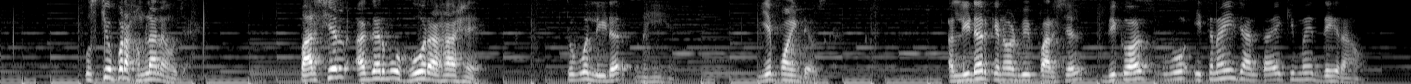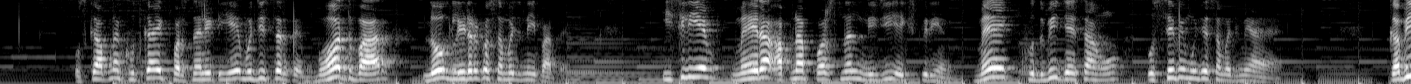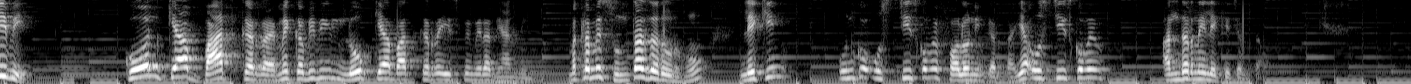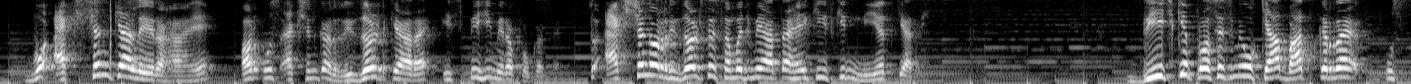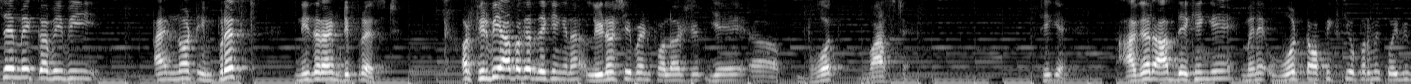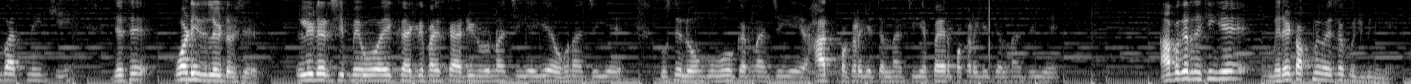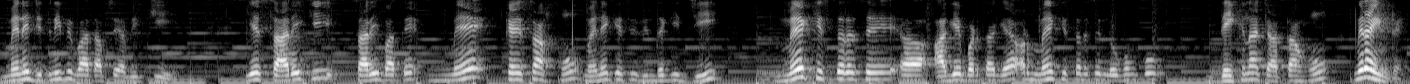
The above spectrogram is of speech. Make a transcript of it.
उसके ऊपर हमला ना हो जाए। पार्शियल अगर वो हो रहा है तो वो लीडर नहीं है। ये पॉइंट है उसका। A leader can not be partial because वो इतना ही जानता है कि मैं दे रहा हूँ। उसका अपना खुद का एक पर्सनैलिटी है, वो जिस तरह से, बहुत बार लोग लीडर को समझ नहीं पाते। इसलिए मेरा अपना पर्सनल निजी एक्सपीरियंस मैं खुद भी जैसा हूँ, उससे भी मुझे समझ में आया है। कभी भी कौन क्या बात कर रहा है, मैं कभी भी लोग क्या बात कर रहे हैं, इस पर मेरा ध्यान नहीं मतलब मैं सुनता ज़रूर हूँ, लेकिन उनको उस चीज़ को मैं फॉलो नहीं करता, या उस चीज़ को मैं अंदर नहीं लेके चलता हूँ। वो एक्शन क्या ले रहा है और उस एक्शन का रिज़ल्ट क्या आ रहा है, इस पे ही मेरा फोकस है। तो एक्शन और रिज़ल्ट से समझ में आता है कि इसकी नीयत क्या थी। बीच के प्रोसेस में वो क्या बात कर रहा है, उससे मैं कभी भी I am not impressed neither I am depressed और फिर भी आप अगर देखेंगे ना लीडरशिप एंड फॉलोअरशिप ये बहुत वास्ट है। ठीक है? अगर आप देखेंगे, मैंने वो टॉपिक्स के ऊपर में कोई भी बात नहीं की, जैसे व्हाट इज़ लीडरशिप लीडरशिप में वो एक सैक्रिफाइस का एटीट्यूड होना चाहिए, ये होना चाहिए, उसने लोगों को वो करना चाहिए, हाथ पकड़ के चलना चाहिए, पैर पकड़ के चलना चाहिए। आप अगर देखेंगे, मेरे टॉक में वैसा कुछ भी नहीं है। मैंने जितनी भी बात आपसे अभी की, ये सारी की सारी बातें, मैं कैसा हूँ, मैंने कैसी ज़िंदगी जी, मैं किस तरह से आगे बढ़ता गया और मैं किस तरह से लोगों को देखना चाहता हूँ, मेरा इंटेंट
